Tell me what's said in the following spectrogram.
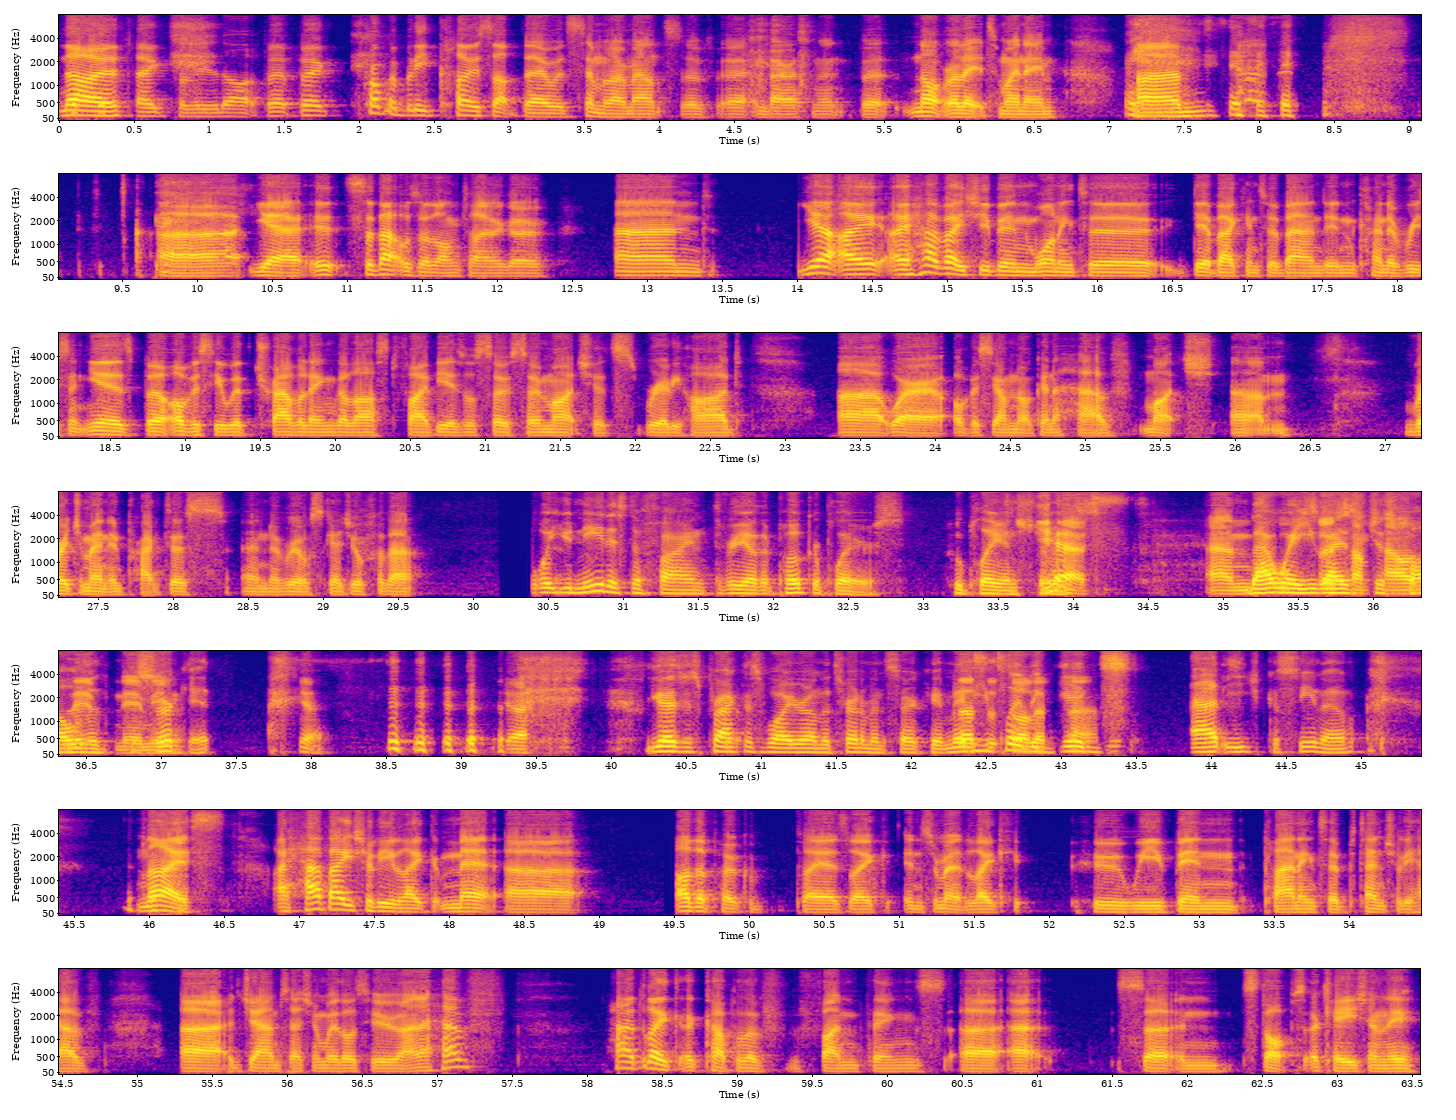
No, thankfully not. But but probably close up there with similar amounts of uh, embarrassment, but not related to my name. Um, uh, yeah, it, so that was a long time ago, and yeah, I, I have actually been wanting to get back into a band in kind of recent years, but obviously with traveling the last five years or so so much, it's really hard. Uh, where obviously I'm not going to have much um, regimented practice and a real schedule for that. what you need is to find three other poker players who play instruments. Yes, and That way, you guys just follow the, the circuit. Yeah. Yeah. You guys just practice while you're on the tournament circuit. Maybe That's you play the solid plan. gigs at each casino. nice. I have actually like met uh, other poker players, like instrument, like who we've been planning to potentially have uh, a jam session with or two, and I have had like a couple of fun things uh, at certain stops occasionally,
